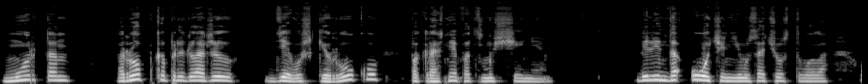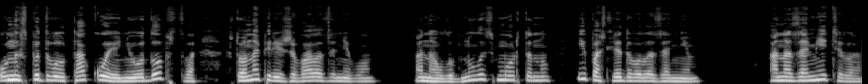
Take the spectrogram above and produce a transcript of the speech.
Мортон робко предложил девушке руку, покраснев от смущения. Белинда очень ему сочувствовала. Он испытывал такое неудобство, что она переживала за него. Она улыбнулась Мортону и последовала за ним. Она заметила,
